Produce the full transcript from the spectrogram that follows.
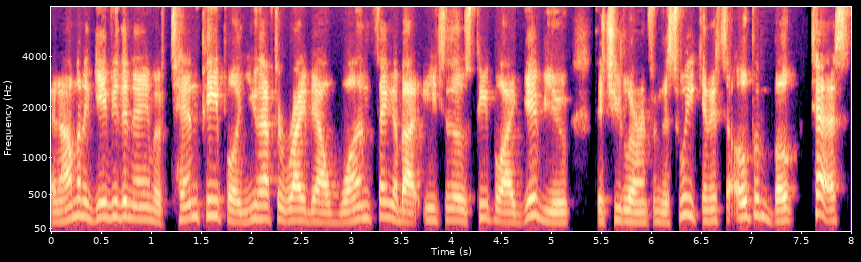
And I'm going to give you the name of 10 people, and you have to write down one thing about each of those people I give you that you learned from this week. And it's an open book test.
